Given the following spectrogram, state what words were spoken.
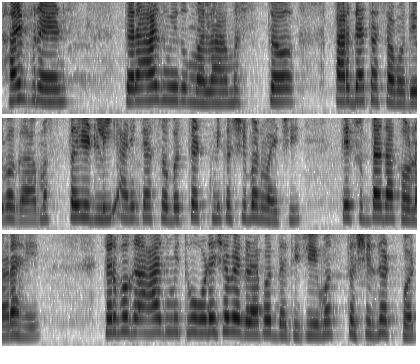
हाय फ्रेंड्स तर आज मी तुम्हाला मस्त अर्ध्या तासामध्ये बघा मस्त इडली आणि त्यासोबत चटणी कशी बनवायची ते सुद्धा दाखवणार आहे. तर बघा आज मी थोड्याशा वेगळ्या पद्धतीची मस्त अशी झटपट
